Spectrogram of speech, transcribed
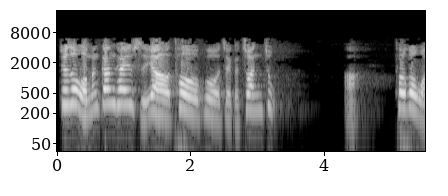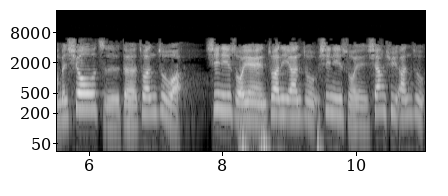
就是说我们刚开始要透过这个专注啊，透过我们修止的专注啊，心里所愿专一安住，心里所愿相续安住，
